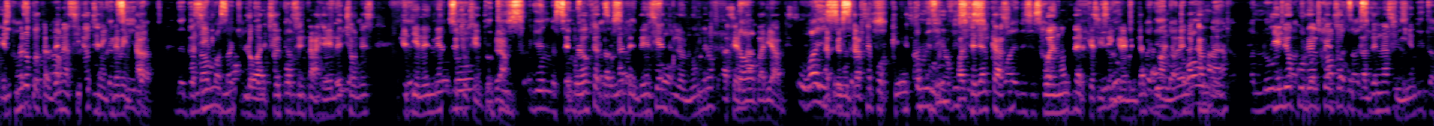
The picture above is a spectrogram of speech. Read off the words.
El número total de nacidos se ha incrementado. Asimismo, lo ha hecho el porcentaje de lechones que tienen menos de 800 gramos. Se puede observar una tendencia entre los números a ser más variables. Al preguntarse por qué esto ocurrió, cuál sería el caso, podemos ver que si se incrementa el tamaño de la camada, ¿Qué le ocurre al peso total del nacimiento?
